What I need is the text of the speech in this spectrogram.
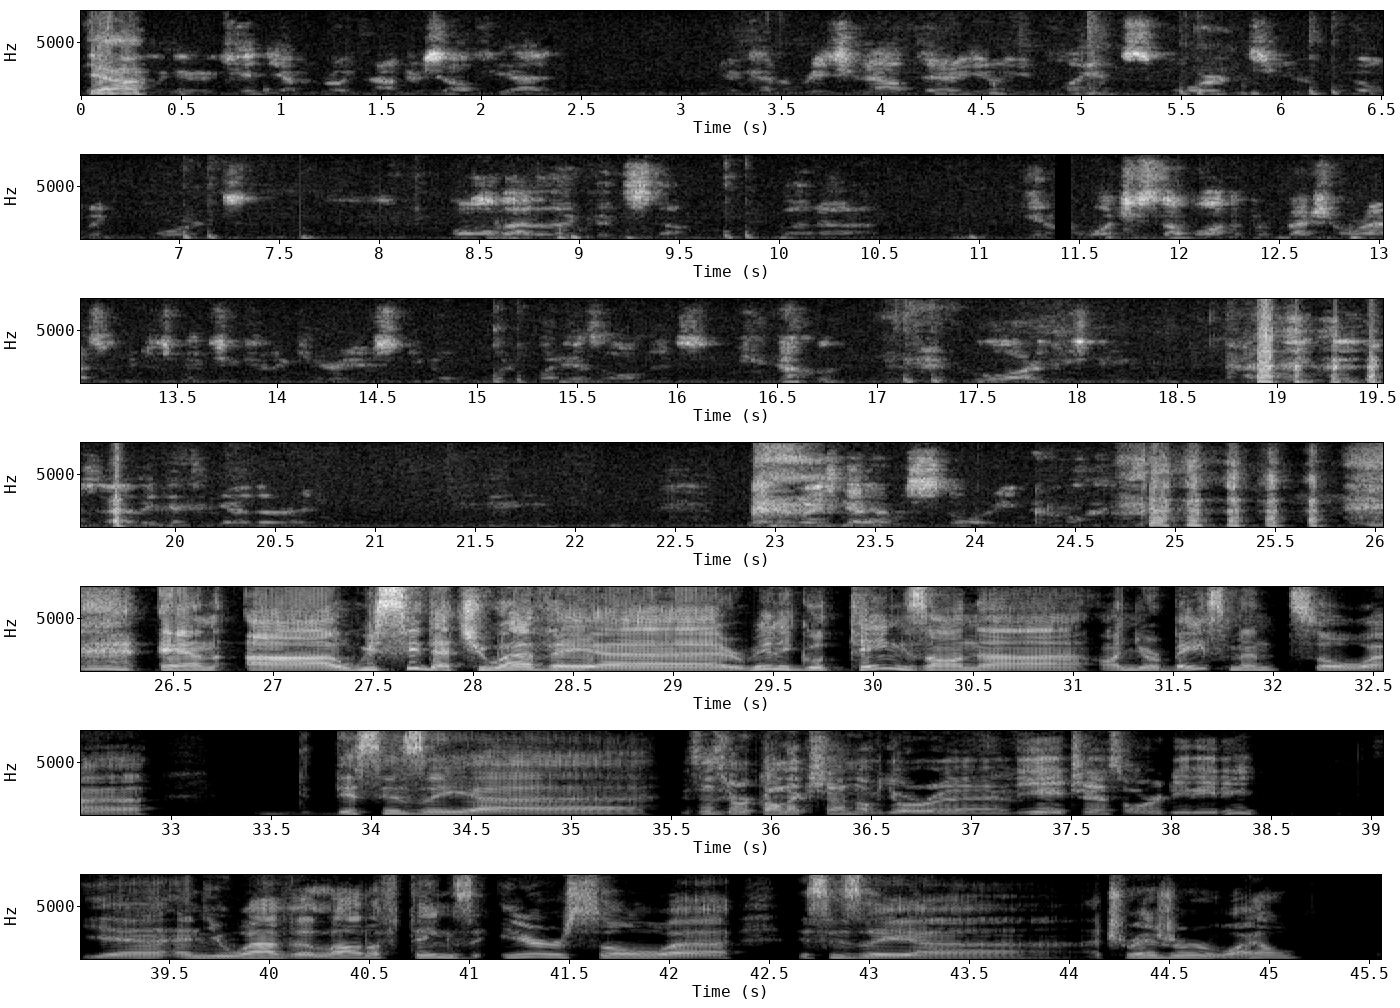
Yeah. When you're a kid, you haven't really found yourself yet. You're kind of reaching out there. You know, you're playing sports, you're building boards, all that other good stuff. But uh, once you stumble onto professional wrestling, it just makes you kind of curious. You go, what, what is all this? You know, who are these people? How do they do this? How do they get together? And everybody's got to have a story. You know? and uh, we see that you have a uh, really good things on uh, on your basement. So uh, this is a uh, This is your collection of your uh, VHS or DVD. Yeah, and you have a lot of things here. So uh, this is a uh, a treasure. Well,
